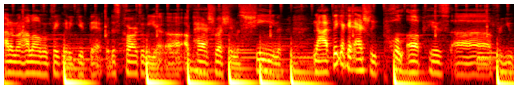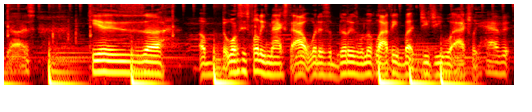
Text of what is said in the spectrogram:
I don't know how long it'll take me to get that, but this card's gonna be a, a pass rushing machine. Now I think I can actually pull up his uh for you guys. His uh once he's fully maxed out, what his abilities will look like. I think, MUT GG will actually have it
